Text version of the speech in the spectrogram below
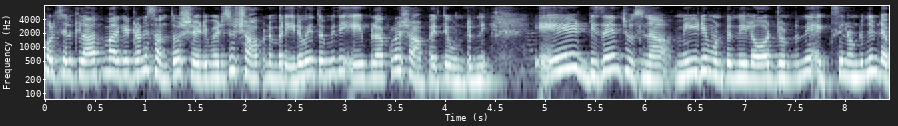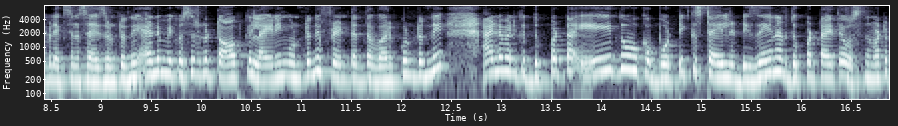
హోల్సేల్ క్లాత్ మార్కెట్లోని సంతోష్ రెడీమేడ్స్ షాప్ నెంబర్ ఇరవై తొమ్మిది ఏ బ్లాక్లో షాప్ అయితే ఉంటుంది. ఏ డిజైన్ చూసినా మీడియం ఉంటుంది లార్జ్ ఉంటుంది ఎక్సెల్ ఉంటుంది డబుల్ ఎక్సెల్ సైజ్ ఉంటుంది. అండ్ మీకు వచ్చేసరికి టాప్కి లైనింగ్ ఉంటుంది ఫ్రంట్ అంతా వర్క్ ఉంటుంది. అండ్ మనకి దుప్పట్ట ఏదో ఒక బొటిక్ స్టైల్ డిజైనర్ దుప్పట్ట అయితే వస్తుంది అనమాట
